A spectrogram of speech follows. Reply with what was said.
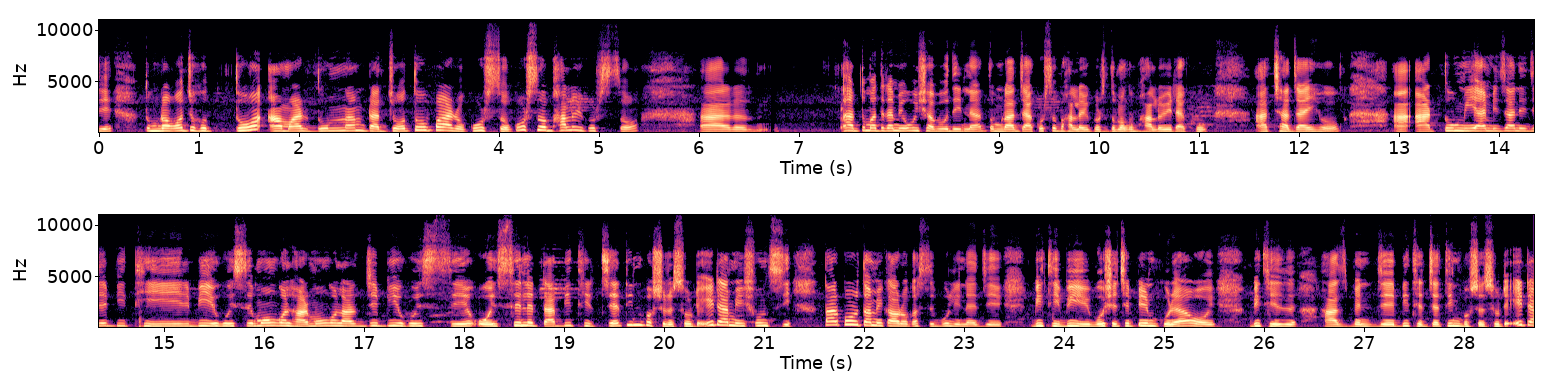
যে তোমরা অযহত্য আমার দুর্নামটা যত পারো, করছ করছ, ভালোই করছ। আর আর তোমাদের আমি অভিশাপও দিই না, তোমরা যা করছ ভালোই করছ, তোমাকে ভালোই রাখুক। আচ্ছা যাই হোক। আর তুমি, আমি জানি যে বিথির বিয়ে হয়েছে মঙ্গলহার মঙ্গলহার যে বিয়ে হয়েছে ওই ছেলেটা বিথির চেয়ে তিন বছরের ছোট, এটা আমি শুনছি। তারপরও তো আমি কারও কাছে বলি না যে বিথি বিয়ে বসেছে, প্রেম করে ওই বিথির হাজবেন্ড যে বিথির যে তিন বছর ছোট, এটা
